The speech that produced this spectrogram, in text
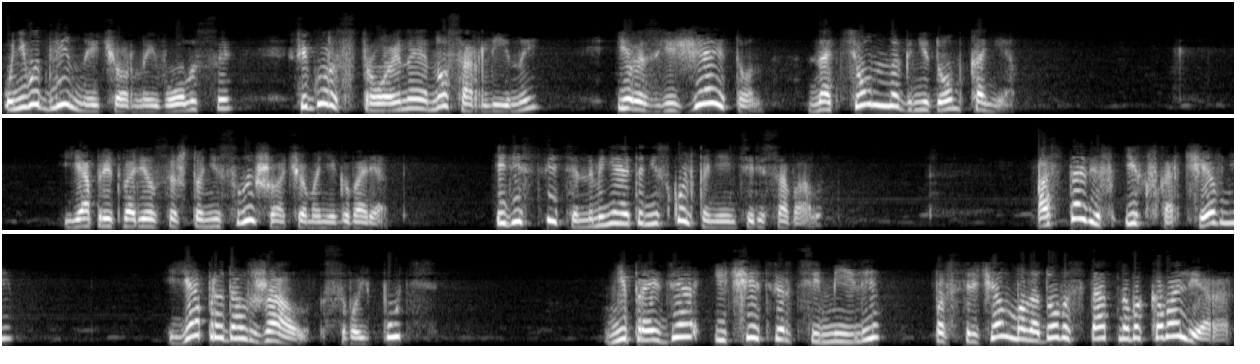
У него длинные черные волосы, фигура стройная, нос орлиный, и разъезжает он на темно гнедом коне. Я притворился, что не слышу, о чем они говорят. И действительно, меня это нисколько не интересовало. Оставив их в харчевне, я продолжал свой путь, не пройдя и четверти мили, повстречал молодого статного кавалера,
